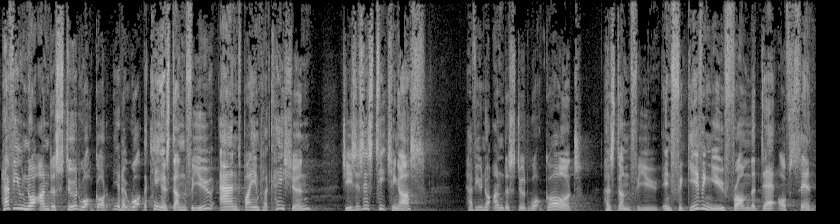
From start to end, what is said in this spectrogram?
Have you not understood what God, you know, what the king has done for you? And by implication, Jesus is teaching us, have you not understood what God has done for you in forgiving you from the debt of sin?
